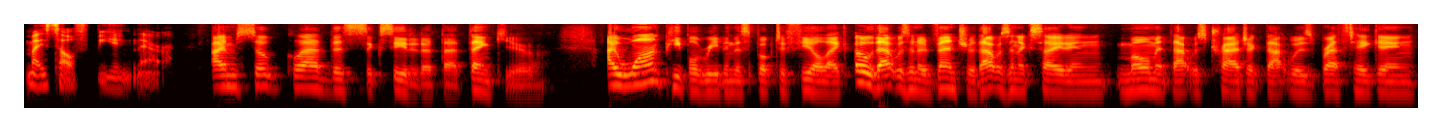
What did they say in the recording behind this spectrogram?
myself being there. I'm so glad this succeeded at that. Thank you. I want people reading this book to feel like, oh, that was an adventure. That was an exciting moment. That was tragic. That was breathtaking.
